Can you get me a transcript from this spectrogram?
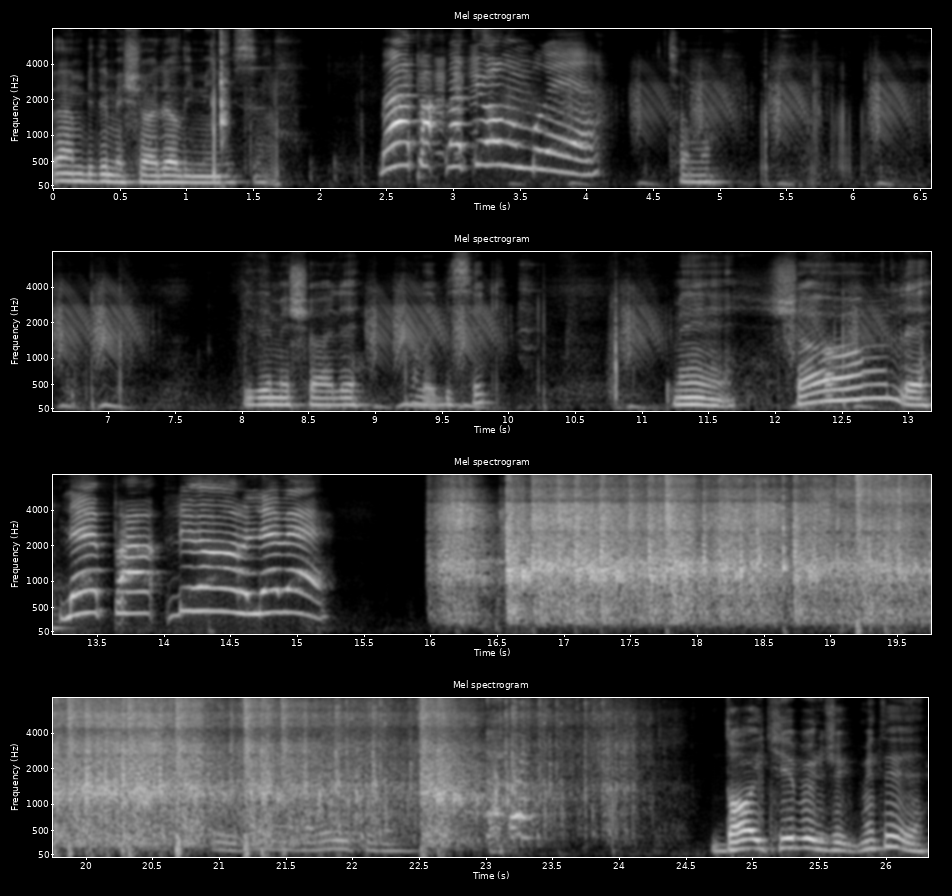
ben bir de meşale alayım en iyisi. Ben patlatıyorum burayı. Tamam. Bir de meşale alabilsek. Meşale. Le patlıyor leve. Dağ ikiye bölecek Mete.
